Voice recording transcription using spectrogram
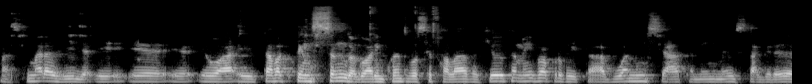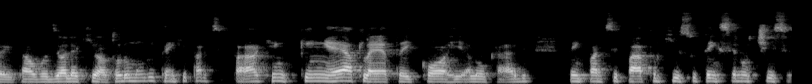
Mas que maravilha. eu estava pensando agora, enquanto você falava, que eu também vou aproveitar, vou anunciar também no meu Instagram e tal. Vou dizer: olha aqui, ó, todo mundo tem que participar. Quem, quem é atleta e corre a low carb tem que participar, porque isso tem que ser notícia.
